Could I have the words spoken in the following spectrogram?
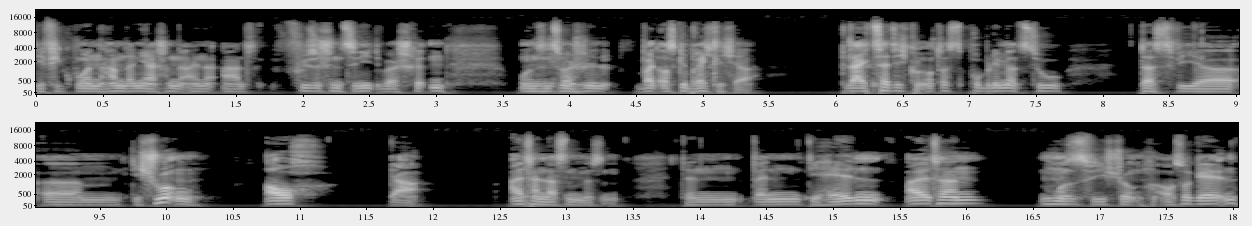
Die Figuren haben dann ja schon eine Art physischen Zenit überschritten und sind zum Beispiel weitaus gebrechlicher. Gleichzeitig kommt auch das Problem dazu, dass wir ähm, die Schurken auch, ja, altern lassen müssen. Denn wenn die Helden altern, muss es für die Schurken auch so gelten.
